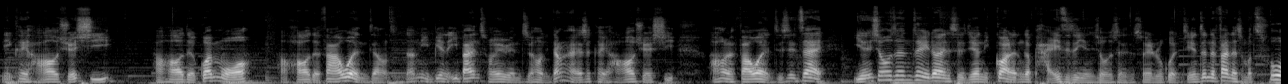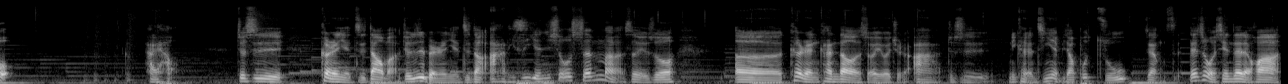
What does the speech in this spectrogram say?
你可以好好学习，好好的观摩，好好的发问，这样子。当你变得一般从业员之后，你当然还是可以好好学习，好好的发问。只是在研修生这一段时间，你挂的那个牌子是研修生，所以如果你今天真的犯了什么错，还好，就是客人也知道嘛，就日本人也知道啊，你是研修生嘛，所以说。呃，客人看到的时候也会觉得啊，就是你可能经验比较不足这样子。但是我现在的话，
